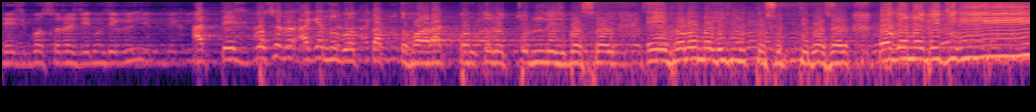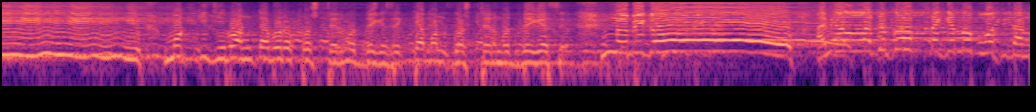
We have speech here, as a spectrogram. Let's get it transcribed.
তেইশ বছরের জিন্দগি। আর তেইশ বছরের আগে নবত প্রাপ্ত হওয়ার আগ পর্যন্ত হলো চল্লিশ বছর। এই হলো নবীজির তেষট্টি বছর। অগনবীজি মক্কি জীবনটা বড় কষ্টের মধ্যে গেছে, কেমন কষ্টের মধ্যে গেছে। নবী গো আমি আল্লাহ যখন আপনাকে নবুয়তি দান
